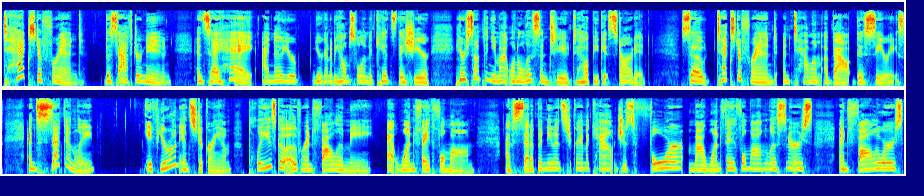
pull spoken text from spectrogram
text a friend this afternoon and say, "Hey, I know you're you're going to be homeschooling the kids this year. Here's something you might want to listen to to help you get started." So, text a friend and tell them about this series. And secondly, if you're on Instagram, please go over and follow me at One Faithful Mom. I've set up a new Instagram account just for my One Faithful Mom listeners and followers.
